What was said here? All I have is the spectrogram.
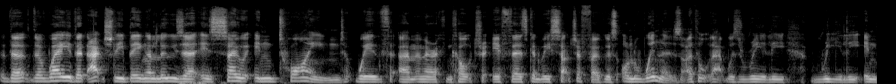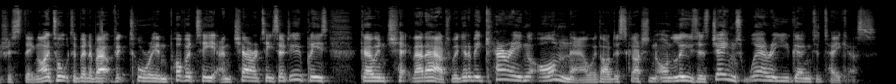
the the way that actually being a loser is so entwined with um, American culture. If there's going to be such a focus on winners, I thought that was really really interesting. I talked a bit about Victorian poverty and charity, so do please go and check that out. We're going to be carrying on now with our discussion on losers. James, where are you going to take us?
